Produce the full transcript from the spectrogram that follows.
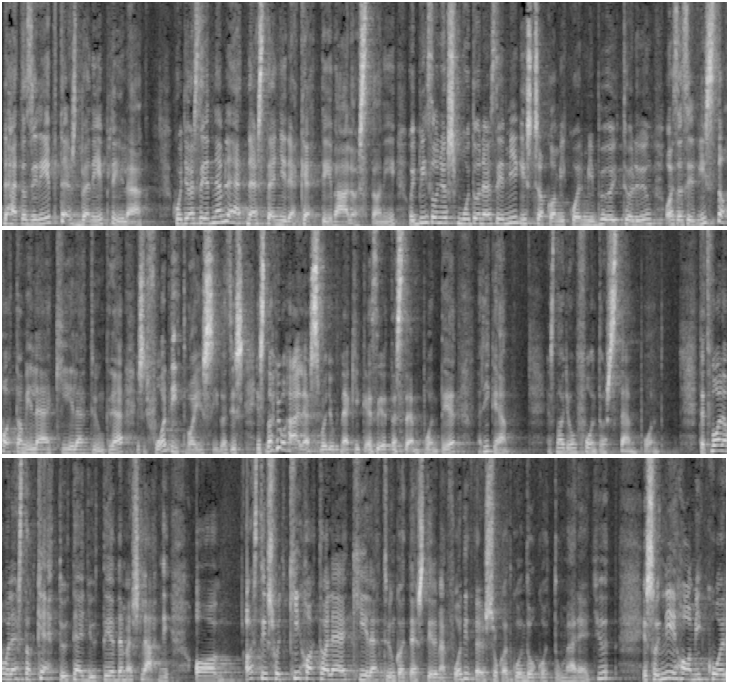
de hát azért épp testben, épp lélek hogy azért nem lehetne ezt ennyire ketté választani, hogy bizonyos módon azért mégiscsak, amikor mi bőjtölünk, az azért visszahat a mi lelki életünkre, és hogy fordítva is igaz, és, és nagyon hálás vagyok nekik ezért a szempontért, mert igen, ez nagyon fontos szempont. Tehát valahol ezt a kettőt együtt érdemes látni. A, azt is, hogy kihat a lelki életünk a testére, meg fordítva, sokat gondolkodtunk már együtt, és hogy néha, amikor,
